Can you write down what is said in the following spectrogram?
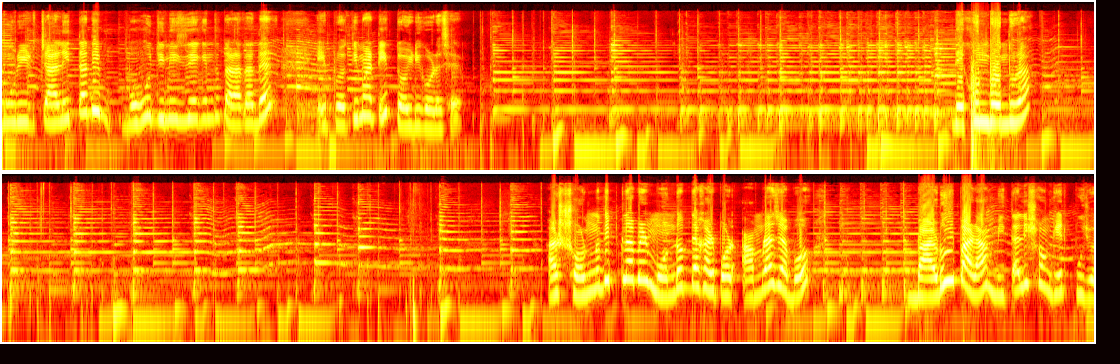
মুড়ির চাল ইত্যাদি বহু জিনিস দিয়ে কিন্তু তারা তাদের এই প্রতিমাটি তৈরি করেছে। দেখুন বন্ধুরা আর স্বর্ণদ্বীপ ক্লাবের মণ্ডপ দেখার পর আমরা যাব বারুইপাড়া মিতালি সঙ্গের পুজো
